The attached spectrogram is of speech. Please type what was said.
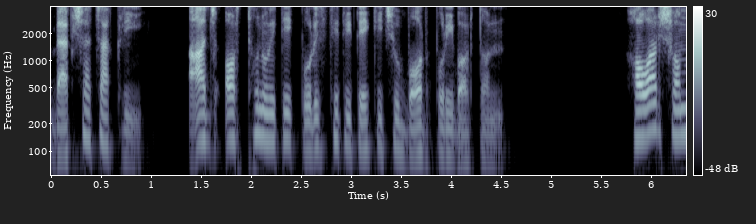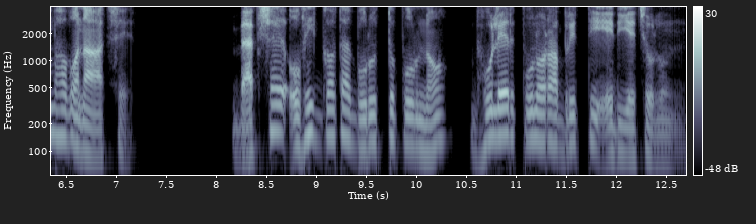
ব্যবসা, চাকরি। আজ অর্থনৈতিক পরিস্থিতিতে কিছু বড় পরিবর্তন হওয়ার সম্ভাবনা আছে। ব্যবসায় অভিজ্ঞতা গুরুত্বপূর্ণ, ভুলের পুনরাবৃত্তি এড়িয়ে চলুন।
